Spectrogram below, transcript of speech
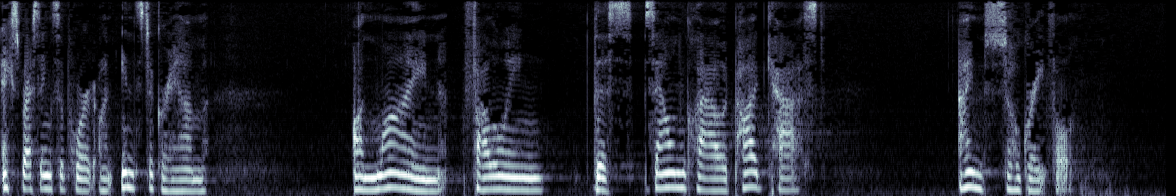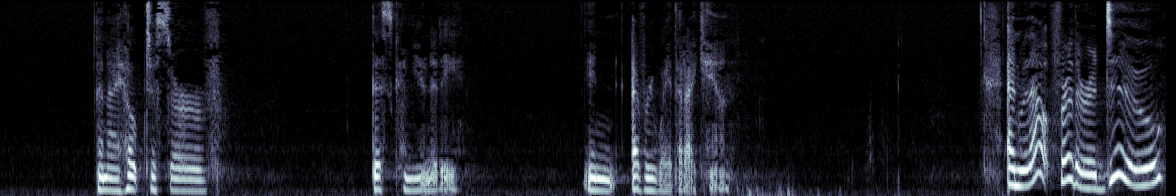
expressing support on Instagram, online, following this SoundCloud podcast. I'm so grateful. And I hope to serve this community in every way that I can. And without further ado,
